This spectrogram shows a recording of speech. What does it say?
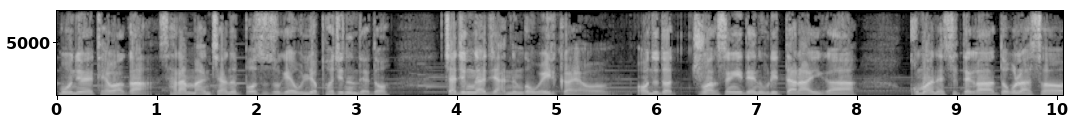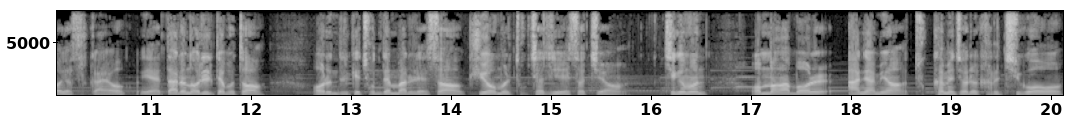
모녀의 대화가 사람 많지 않은 버스 속에 울려 퍼지는데도 짜증나지 않는 건 왜일까요? 어느덧 중학생이 된 우리 딸아이가 고만했을 때가 떠올라서였을까요? 예, 딸은 어릴 때부터 어른들께 존댓말을 해서 귀여움을 독차지했었죠. 지금은 엄마가 뭘 아냐며 툭하면 저를 가르치고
